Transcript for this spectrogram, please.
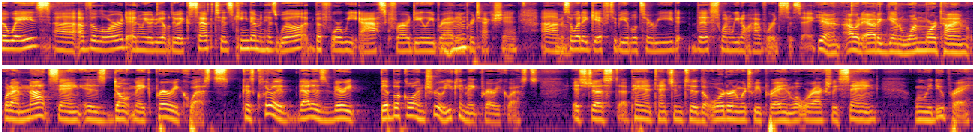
the ways uh, of the Lord and we would be able to accept His kingdom and His will before we ask for our daily bread mm-hmm. and protection. Um, yeah. So, what a gift to be able to read this when we don't have words to say. Yeah, and I would add again one more time what I'm not saying is don't make prayer requests because clearly that is very biblical and true. You can make prayer requests. It's just uh, paying attention to the order in which we pray and what we're actually saying when we do pray.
